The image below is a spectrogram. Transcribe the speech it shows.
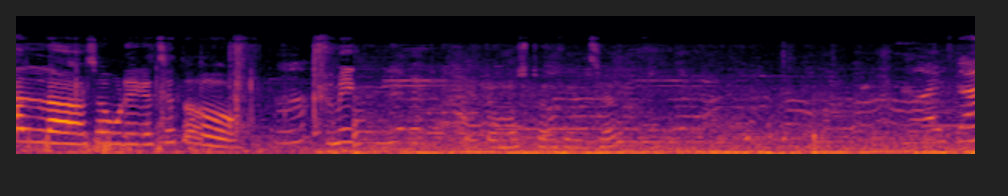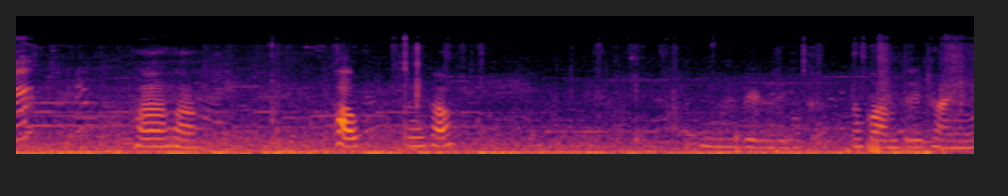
আল্লাহ, সব উড়ে গেছে তো। তুমি এটা অনুষ্ঠান চলছে হ্যাঁ হ্যাঁ। খাও। তুমি খাও। বিল্ডিং কমপ্লিট হয়নি।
